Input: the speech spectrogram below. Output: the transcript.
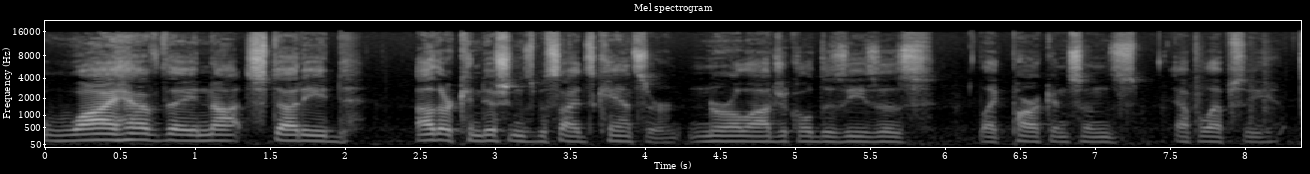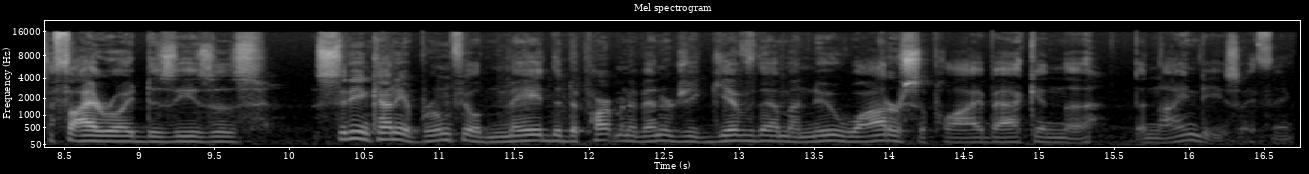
Why have they not studied other conditions besides cancer, neurological diseases like Parkinson's, epilepsy, thyroid diseases? City and County of Broomfield made the Department of Energy give them a new water supply back in the, the 90s, I think.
